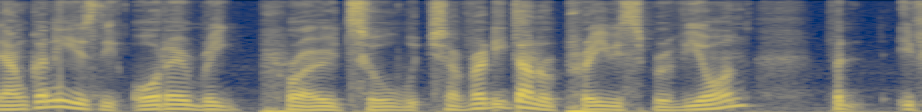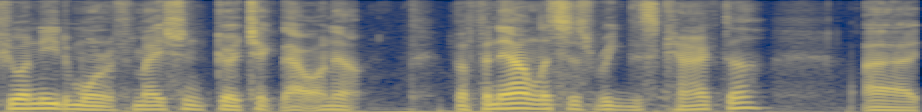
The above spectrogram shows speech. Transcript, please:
Now I'm going to use the Auto Rig Pro tool which I've already done a previous review on but if you need more information go check that one out. But for now let's just rig this character uh,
